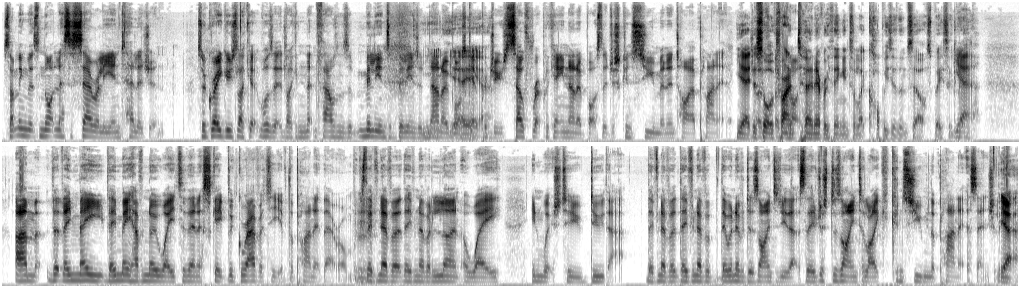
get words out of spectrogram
Something that's not necessarily intelligent. So grey goo's like a, was it like thousands of millions of billions of nanobots yeah, yeah, get yeah. produced, self-replicating nanobots that just consume an entire planet. Yeah, just of- sort of of try and life. turn everything into like copies of themselves, basically. Yeah. Um, that they may they may have no way to then escape the gravity of the planet they're on because Mm. they've never they've never learnt a way in which to do that. They've never they've never they were never designed to do that. So they're just designed to like consume the planet essentially. Yeah.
